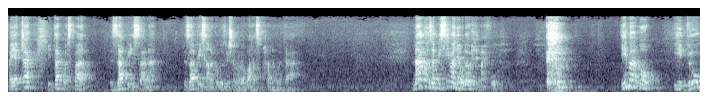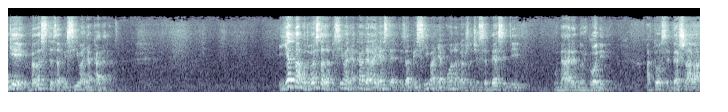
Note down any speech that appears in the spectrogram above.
Pa je čak i takva stvar zapisana, zapisana kod uzvišenog Allaha subhanahu wa ta'ala. Nakon zapisivanja u Levhi Mahfud, imamo i druge vrste zapisivanja kadara. Jedna od vrsta zapisivanja kadera jeste zapisivanje onoga što će se desiti u narednoj godini. A to se dešava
